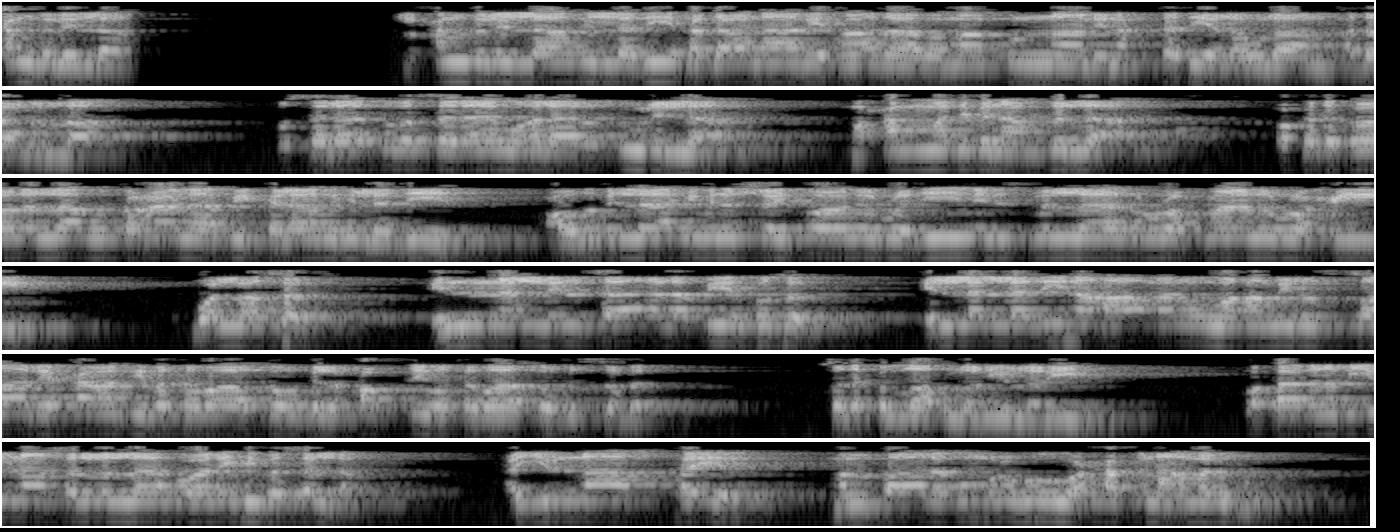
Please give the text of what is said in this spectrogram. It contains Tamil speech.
الحمد لله. الحمد لله الذي هدانا لهذا وما كنا لنهتدي لولا أن هدانا الله. والصلاة والسلام على رسول الله محمد بن عبد الله. وقد قال الله تعالى في كلامه اللذيذ أعوذ بالله من الشيطان الرجيم. بسم الله الرحمن الرحيم. والعصر إن الإنسان لفي خسر. إلا الذين آمنوا وعملوا الصالحات وتواصوا بالحق وتواصوا بالصبر صدق الله العلي العليم وقال نبينا صلى الله عليه وسلم أي الناس خير من طال عمره وحسن عمله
